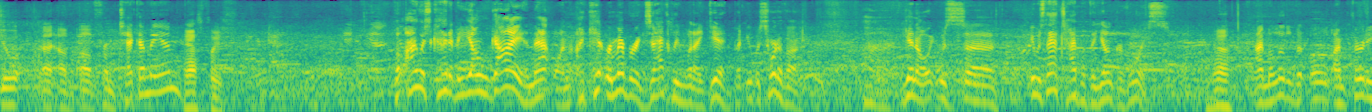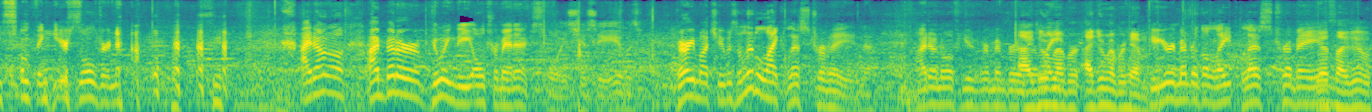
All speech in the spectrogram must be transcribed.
Do, uh, uh, uh, from Tekkaman? Yes, please. Well, I was kind of a young guy in that one. I can't remember exactly what I did, but it was sort of a, uh, you know, it was uh, it was that type of a younger voice. Yeah. I'm a little bit old. I'm 30 something years older now. I don't know. I'm better doing the Ultraman X voice. You see, it was very much. It was a little like Les Tremayne. I don't know if you remember. I do late- remember. I do remember him. Do you remember the late Les Tremayne? Yes, I do.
